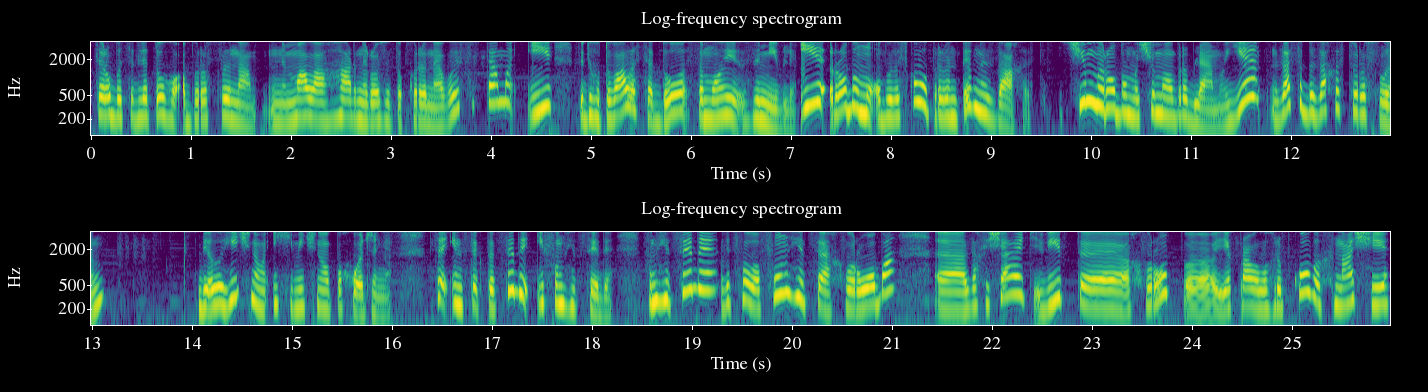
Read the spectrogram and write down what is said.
Це робиться для того, аби рослина мала гарний розвиток кореневої системи і підготувалася до самої зимівлі. І робимо обов'язково превентивний захист. Чим ми робимо, чим ми обробляємо? Є засоби захисту рослин. Біологічного і хімічного походження це інсектициди і фунгіциди. Фунгіциди від слова фунгі це хвороба, е, захищають від е, хвороб, е, як правило, грибкових наші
